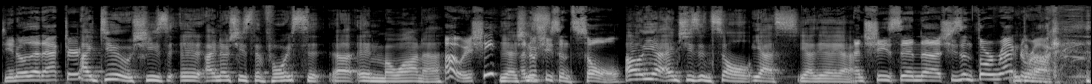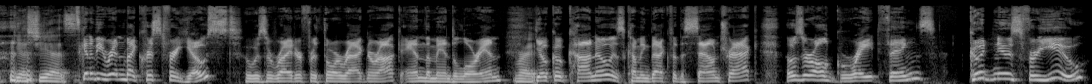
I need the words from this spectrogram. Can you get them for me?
Do you know that actor? I do. She's. Uh, I know she's the voice uh, in Moana. oh, is she? Yeah, I know she's- in Soul. Oh yeah, and she's in Soul. Yes. Yeah. Yeah. Yeah. And she's in uh, she's in Thor Ragnarok. yes, she is. It's going to be written by Christopher Yost, who was a writer for Thor Ragnarok and The Mandalorian. Right. Yoko Kanno is coming back for the soundtrack. Those are all great things. Good news for you.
